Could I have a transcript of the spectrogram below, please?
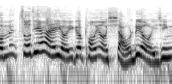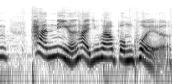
我们昨天还有一个朋友小六已经叛逆了，他已经快要崩溃了。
